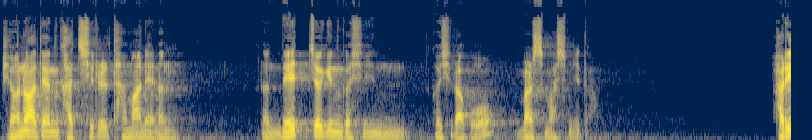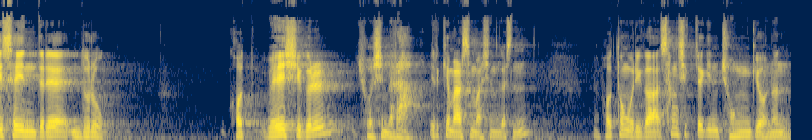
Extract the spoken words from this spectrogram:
변화된 가치를 담아내는 그런 내적인 것인 것이라고 말씀하십니다. 바리새인들의 누룩, 곧 외식을 조심해라 이렇게 말씀하시는 것은 보통 우리가 상식적인 종교는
